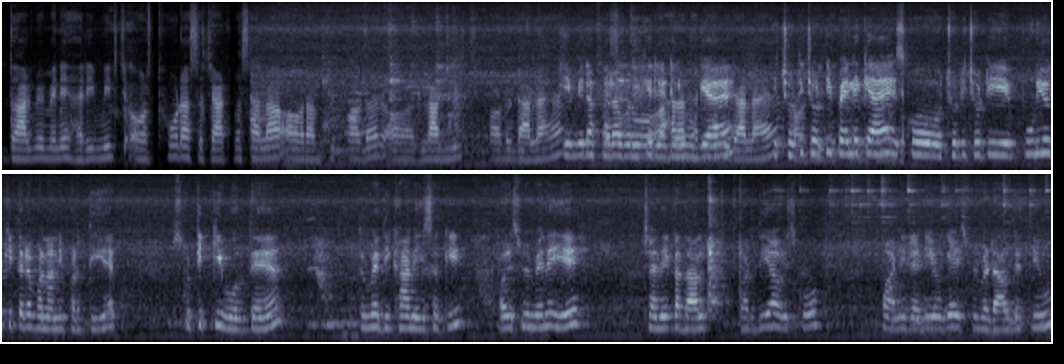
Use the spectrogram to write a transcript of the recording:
दाल में मैंने हरी मिर्च और थोड़ा सा चाट मसाला और आमचूर पाउडर और लाल मिर्च पाउडर डाला है। ये मेरा फरा बन तो के रेडी हो गया है। डाला है छोटी छोटी पहले क्या है। इसको छोटी छोटी पूड़ियों की तरह बनानी पड़ती है। उसको टिक्की बोलते हैं। तो मैं दिखा नहीं सकी और इसमें मैंने ये चने का दाल भर दिया और इसको पानी रेडी हो गया। इसमें मैं डाल देती हूँ।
